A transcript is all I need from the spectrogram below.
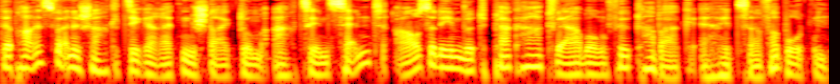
Der Preis für eine Schachtel Zigaretten steigt um 18 Cent. Außerdem wird Plakatwerbung für Tabakerhitzer verboten.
